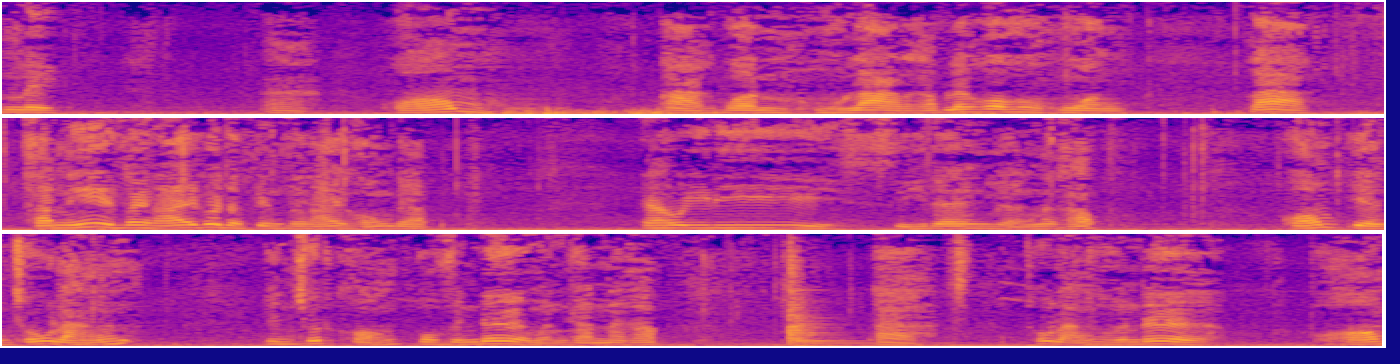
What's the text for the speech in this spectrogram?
นเหล็ก อ่าพร้อมปากบอลหูลากนะครับ แล้วก็ห่วงลากคันนี้ไฟท้ายก็จะเป็นไฟท้ายของแบบ LED สีแดงเหลืองนะครับ พร้อมเปลี่ยนโชว์หลัง เป็นชุดของ p r o f e n d e r เหมือนกันนะครับ อ่าโชว์หลัง p r o f e n d e r พร้อม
